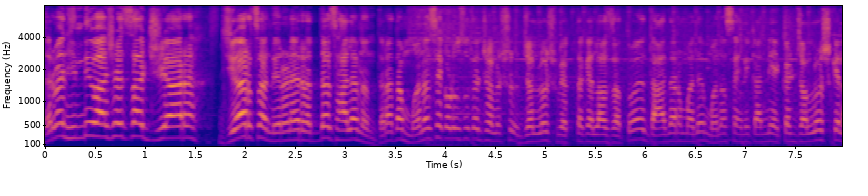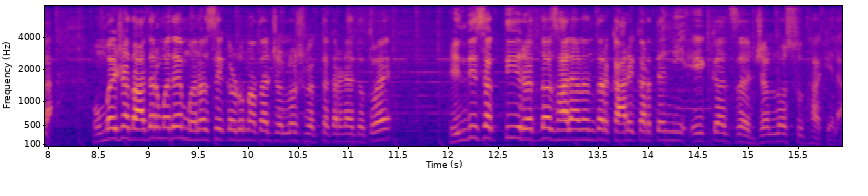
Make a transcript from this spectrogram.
दरम्यान हिंदी भाषेचा जी आर जी आरचा निर्णय रद्द झाल्यानंतर आता मनसेकडून सुद्धा जल्लोष जल्लोष व्यक्त केला जातोय. दादरमध्ये मनसैनिकांनी एकच जल्लोष केला. मुंबईच्या दादरमध्ये मनसेकडून आता जल्लोष व्यक्त करण्यात येतोय. हिंदी सक्ती रद्द झाल्यानंतर कार्यकर्त्यांनी एकच जल्लोष सुद्धा केला.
